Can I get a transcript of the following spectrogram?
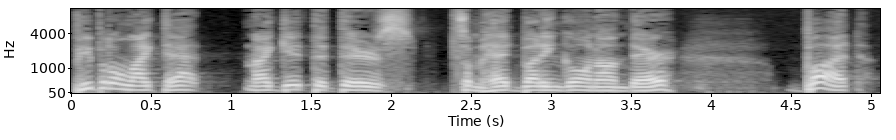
people don't like that. And I get that there's some headbutting going on there. But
